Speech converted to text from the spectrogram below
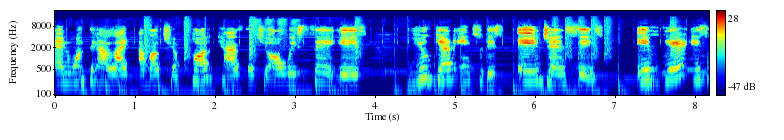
And one thing I like about your podcast that you always say is you get into these agencies if there is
